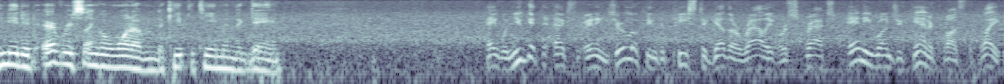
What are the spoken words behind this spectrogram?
He needed every single one of them to keep the team in the game. Hey, when you get to extra innings, you're looking to piece together a rally or scratch any runs you can across the plate.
